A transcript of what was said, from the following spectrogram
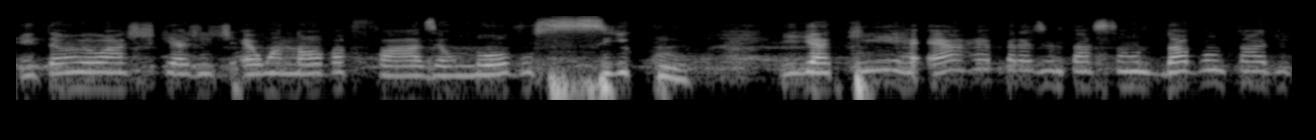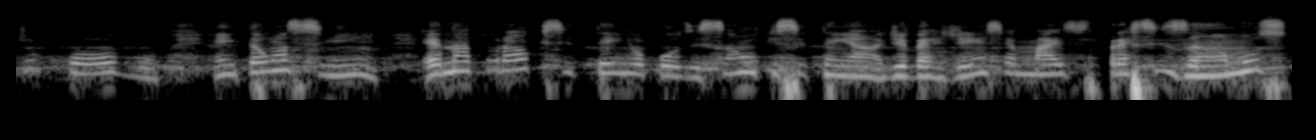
Então eu acho que a gente é uma nova fase, é um novo ciclo. E aqui é a representação da vontade do povo. Então assim, é natural que se tenha oposição, que se tenha divergência, mas precisamos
